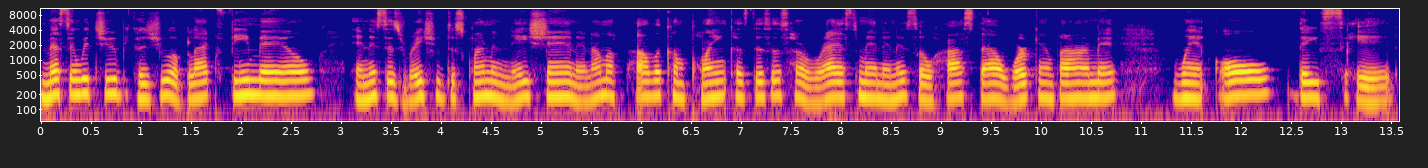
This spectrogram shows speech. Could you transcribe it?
messing with you because you're a black female and this is racial discrimination and I'm a file a complaint because this is harassment and it's a hostile work environment when all they said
